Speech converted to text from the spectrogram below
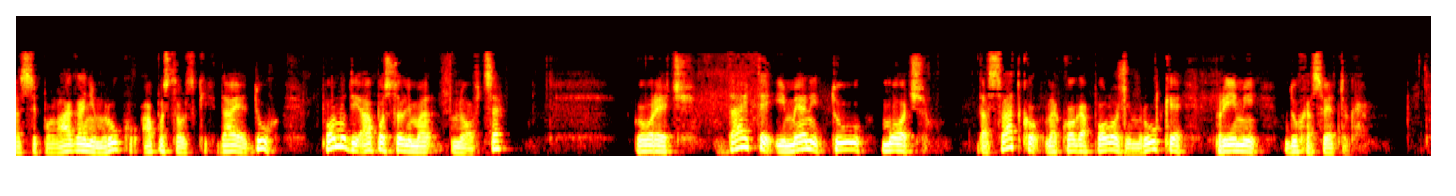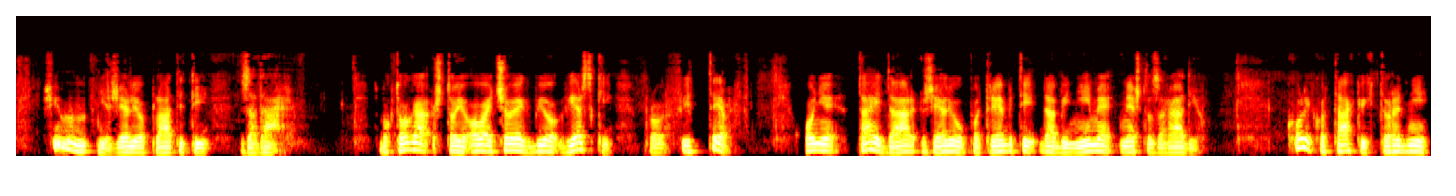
da se polaganjem ruku apostolskih daje duh, ponudi apostolima novce, govoreći, dajte i meni tu moć, da svatko na koga položim ruke primi duha svetoga. Šimun je želio platiti za dar. Zbog toga što je ovaj čovjek bio vjerski profiter, on je taj dar želio upotrijebiti da bi njime nešto zaradio. Koliko takvih tvrdnji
